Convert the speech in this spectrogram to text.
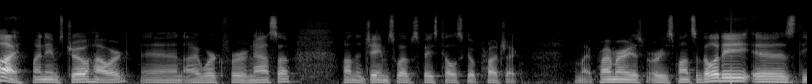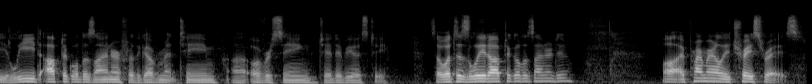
Hi, my name is Joe Howard, and I work for NASA on the James Webb Space Telescope project. My primary responsibility is the lead optical designer for the government team uh, overseeing JWST. So what does the lead optical designer do? Well, I primarily trace rays.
